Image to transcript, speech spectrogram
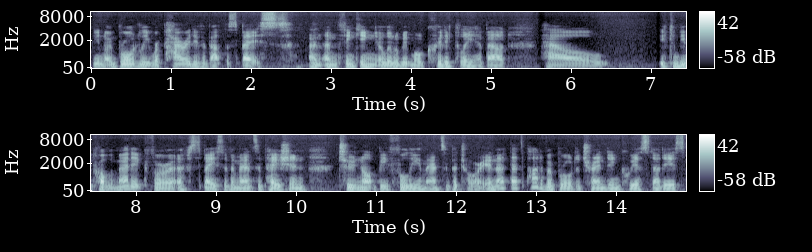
you know broadly reparative about the space and, and thinking a little bit more critically about how it can be problematic for a space of emancipation to not be fully emancipatory. And that, that's part of a broader trend in queer studies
